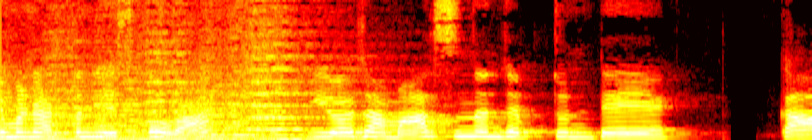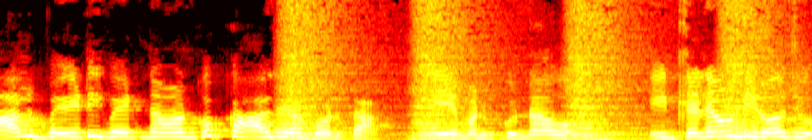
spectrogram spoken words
ఏమని అర్థం చేసుకోవా? ఈరోజు అమాస్తుందని చెప్తుంటే కాలు బయటికి పెట్టినావు అనుకో కాలు చేయకూడతా ఏమనుకున్నావు? ఇంట్లోనే ఉంది ఈరోజు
